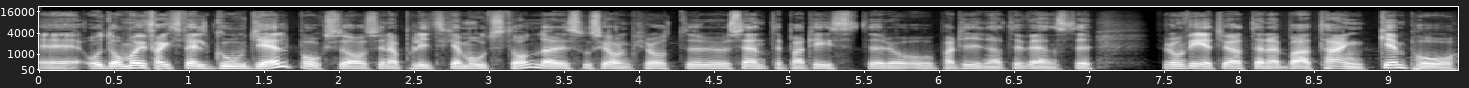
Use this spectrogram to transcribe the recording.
Eh, och de har ju faktiskt väldigt god hjälp också av sina politiska motståndare, socialdemokrater, centerpartister och, partierna till vänster. För de vet ju att den här, bara tanken på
